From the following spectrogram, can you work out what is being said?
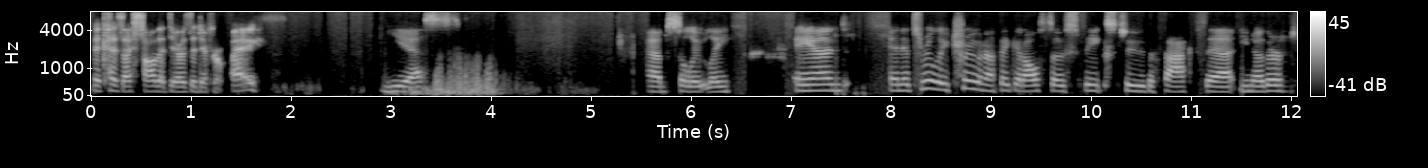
because I saw that there was a different way. Yes. Absolutely. And and it's really true and I think it also speaks to the fact that, you know, there's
